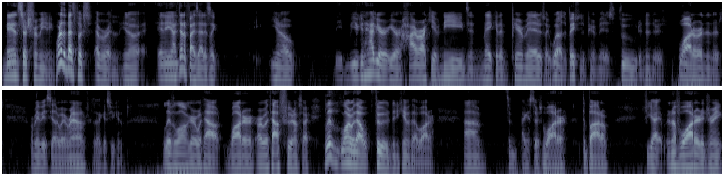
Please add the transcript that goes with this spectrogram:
Man's Search for Meaning. One of the best books ever written, you know, and he identifies that as like, you know, you can have your your hierarchy of needs and make it a pyramid. It's like, well, the base of the pyramid is food, and then there's water, and then there's or maybe it's the other way around because I guess you can live longer without water or without food. I'm sorry, you live longer without food than you can without water. Um, so I guess there's water at the bottom. If you got enough water to drink,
